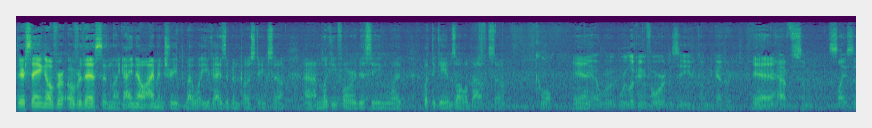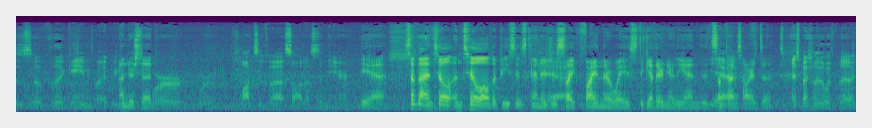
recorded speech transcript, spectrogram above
they're saying over over this, and like I know I'm intrigued by what you guys have been posting, so I'm looking forward to seeing what what the game's all about. So, Cool. yeah, Yeah, we're, we're looking forward to seeing it come together. Yeah. We have some slices of the game, but we Understood. We're, we're lots of uh, sawdust in the air. Yeah. Sometimes until until all the pieces kind of just like find their ways together near the end, it's Yeah. sometimes hard to. Especially with the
